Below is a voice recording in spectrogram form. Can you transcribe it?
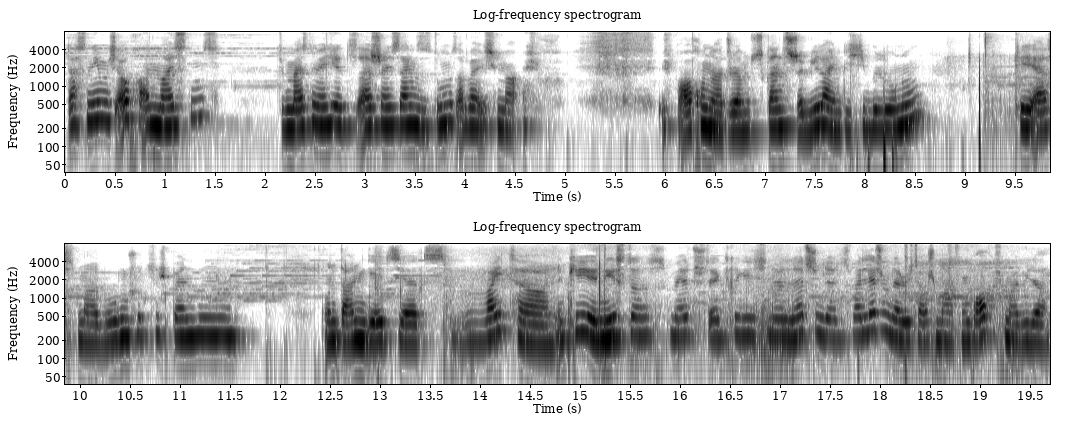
Das nehme ich auch an meistens. Die meisten werden jetzt wahrscheinlich sagen, dass es dumm ist, aber ich mag. Ich, ich brauche 100 Gems. Ganz stabil eigentlich die Belohnung. Okay, erstmal Bogenschützen spenden. Und dann geht's jetzt weiter. Okay, nächstes Match, da kriege ich eine Legendary, zwei Legendary Tauschmarken. Brauche ich mal wieder.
